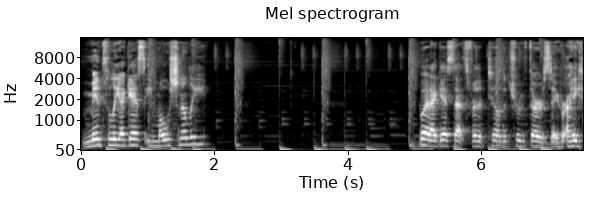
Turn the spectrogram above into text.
mentally, I guess, emotionally. But I guess that's for the Tell the Truth Thursday, right?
